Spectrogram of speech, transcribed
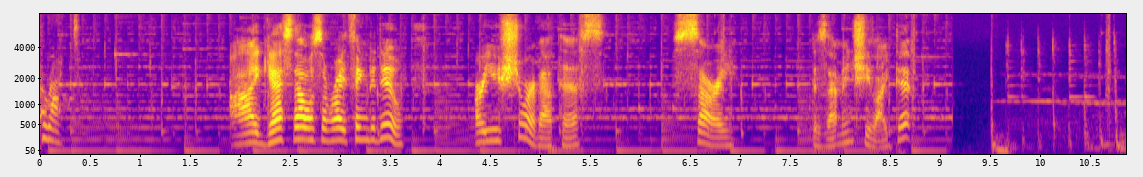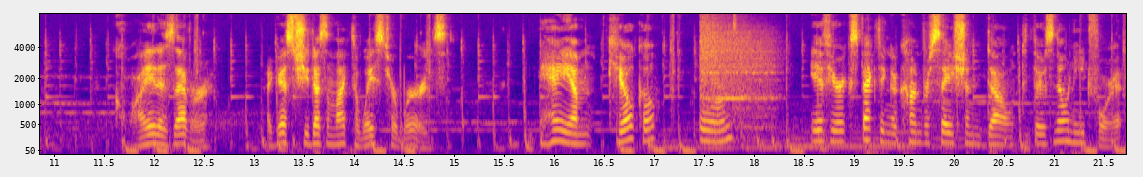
Correct. I guess that was the right thing to do. Are you sure about this? Sorry. Does that mean she liked it? Quiet as ever. I guess she doesn't like to waste her words. Hey, um, Kyoko, And? if you're expecting a conversation, don't. There's no need for it.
